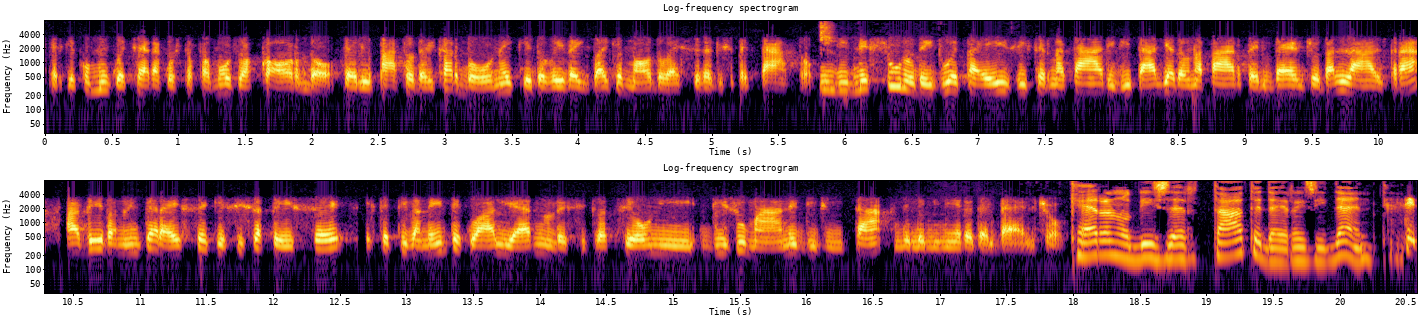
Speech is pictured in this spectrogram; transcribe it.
perché comunque c'era questo famoso accordo per il patto del carbone che doveva in qualche modo essere rispettato. Quindi nessuno dei due paesi firmatari, l'Italia da una parte e il Belgio dall'altra, avevano interesse che si sapesse effettivamente quali erano le situazioni disumane di vita nelle miniere del Belgio. Che erano disertate dai residenti. Sì,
